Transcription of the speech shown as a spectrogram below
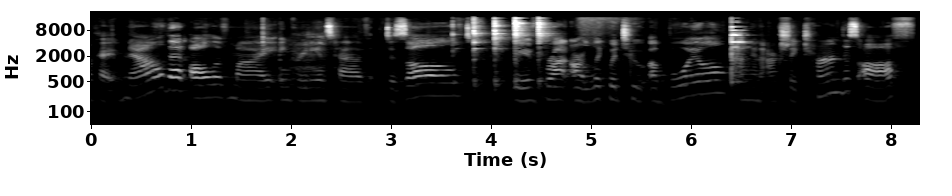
Okay, now that all of my ingredients have dissolved, we've brought our liquid to a boil. I'm gonna actually turn this off.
